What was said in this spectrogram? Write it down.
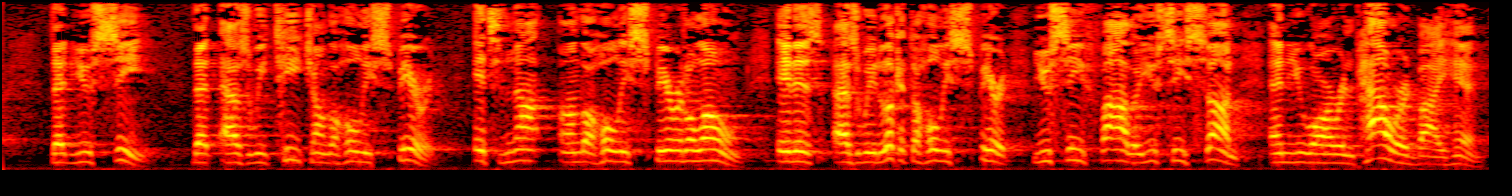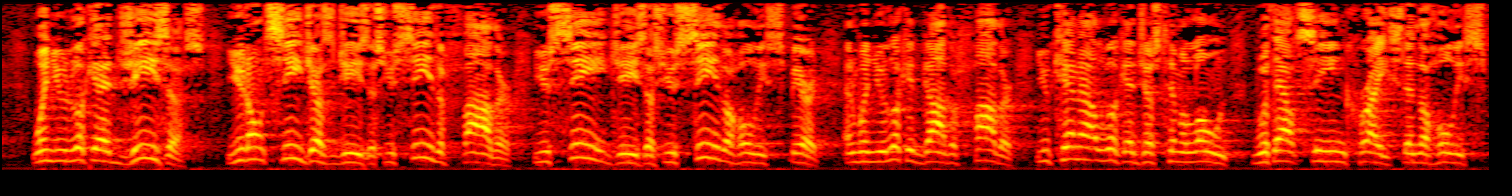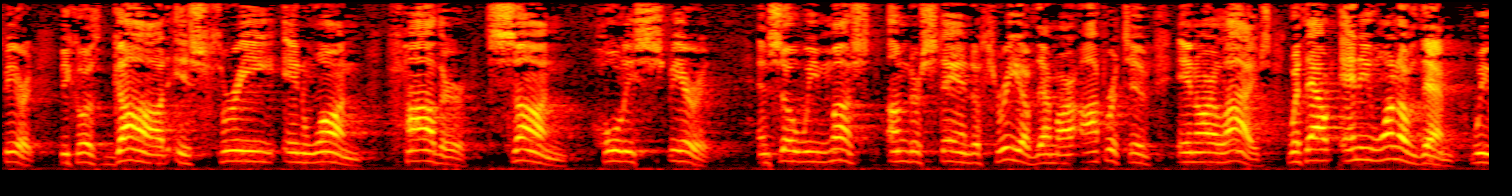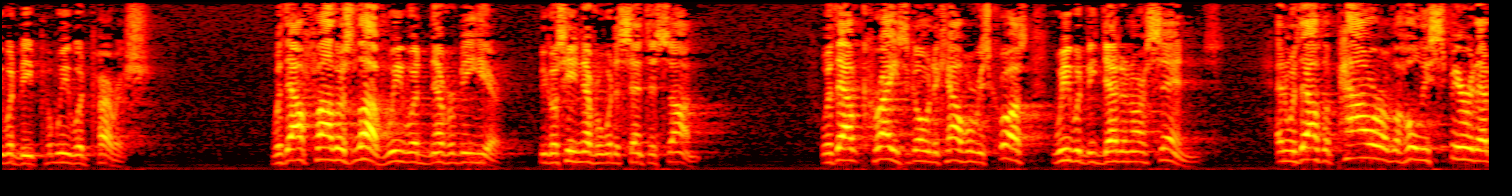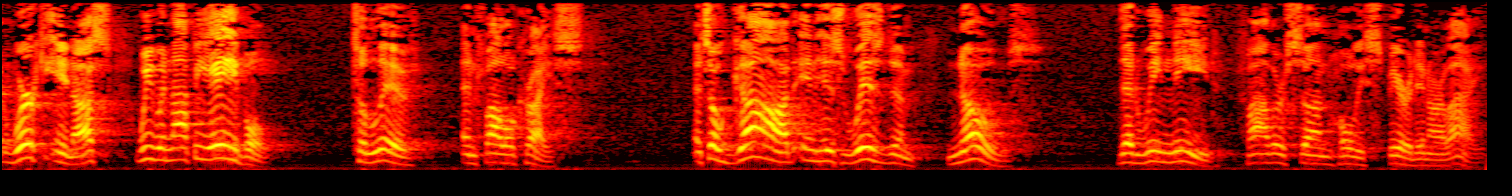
that you see that as we teach on the Holy Spirit, it's not on the Holy Spirit alone. It is as we look at the Holy Spirit, you see Father, you see Son, and you are empowered by Him. When you look at Jesus, you don't see just Jesus. You see the Father. You see Jesus. You see the Holy Spirit. And when you look at God the Father, you cannot look at just Him alone without seeing Christ and the Holy Spirit because God is three in one. Father, Son, Holy Spirit. And so we must understand the three of them are operative in our lives. Without any one of them, we would be, we would perish. Without Father's love, we would never be here because He never would have sent His Son. Without Christ going to Calvary's cross, we would be dead in our sins. And without the power of the Holy Spirit at work in us, we would not be able to live and follow Christ. And so God, in His wisdom, knows that we need Father, Son, Holy Spirit in our lives.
